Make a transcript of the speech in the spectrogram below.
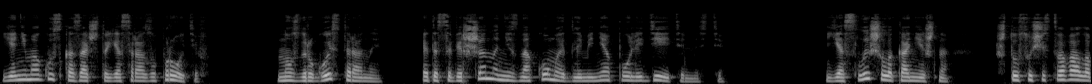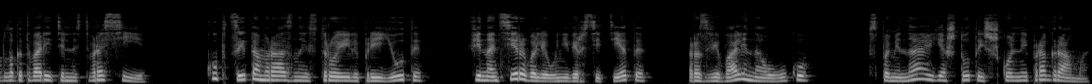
я не могу сказать, что я сразу против. Но с другой стороны, это совершенно незнакомое для меня поле деятельности. Я слышала, конечно, что существовала благотворительность в России. Купцы там разные строили приюты, финансировали университеты, развивали науку. Вспоминаю я что-то из школьной программы,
